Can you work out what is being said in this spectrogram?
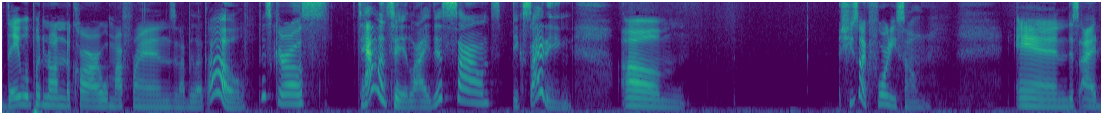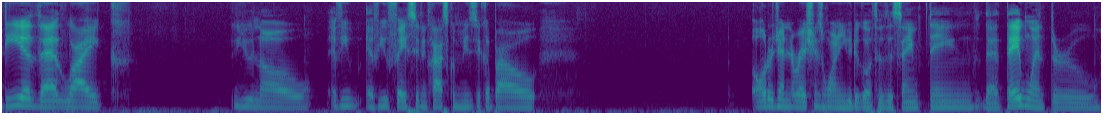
they would put it on in the car with my friends and I'd be like, oh, this girl's talented. Like this sounds exciting. Um, she's like forty something, and this idea that like, you know, if you if you face it in classical music about older generations wanting you to go through the same thing that they went through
